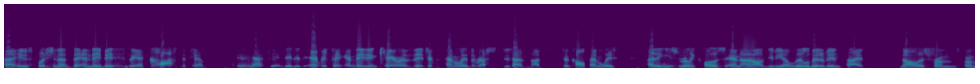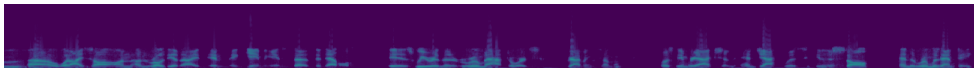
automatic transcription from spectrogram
Uh, he was pushing it, and they basically accosted him in that game. They did everything, and they didn't care whether they took a penalty. The rest just had nuts to call penalties. I think he's really close, and I'll give you a little bit of inside knowledge from from uh, what I saw on on road the other night in the game against the, the Devils. Is we were in the room afterwards grabbing some post game reaction, and Jack was in a stall, and the room was empty,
